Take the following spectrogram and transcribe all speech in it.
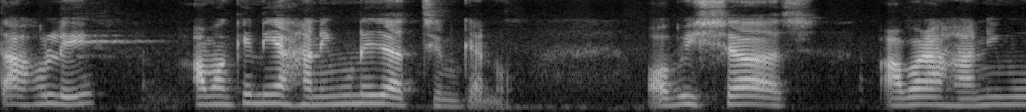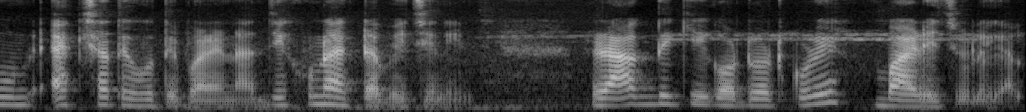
তাহলে আমাকে নিয়ে হানিমুনে যাচ্ছেন কেন? অবিশ্বাস? আবার হানিমুন একসাথে হতে পারে না যে কোনো একটা বেছে নিন। রাগ দেখিয়ে গটগট করে বাইরে চলে গেল।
